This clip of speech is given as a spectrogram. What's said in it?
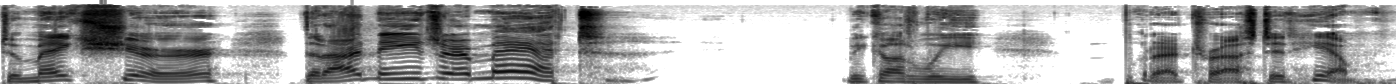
to make sure that our needs are met because we put our trust in Him.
